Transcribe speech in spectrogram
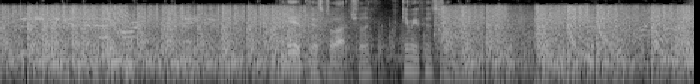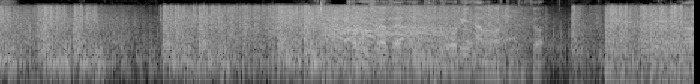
We need to get to that mark they do. I need a pistol, actually. Give me a pistol. Tell these guys have MP40 ammo I can pick up. No?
